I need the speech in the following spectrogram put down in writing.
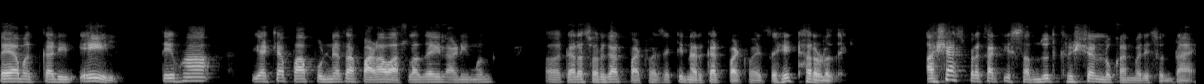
कयामत का दिन येईल तेव्हा याच्या पाप पुण्याचा पाडा वाचला जाईल आणि मग त्याला स्वर्गात पाठवायचं की नरकात पाठवायचं हे ठरवलं जाईल. अशाच प्रकारची समजूत ख्रिश्चन लोकांमध्ये सुद्धा आहे.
